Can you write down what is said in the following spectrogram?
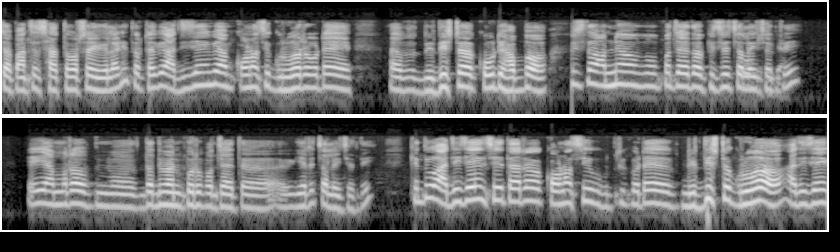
ଚା- ପାଞ୍ଚ ସାତ ବର୍ଷ ହେଇଗଲାଣି ତଥାପି ଆଜି ଯାଏଁ ବି ଆମ କୌଣସି ଗୃହର ଗୋଟେ ଆ, ନିର୍ଦ୍ଦିଷ୍ଟ କେଉଁଠି ହେବ ସେ ଅନ୍ୟ ପଞ୍ଚାୟତ ଅଫିସରେ ଚଲେଇଛନ୍ତି ଏଇ ଆମର ମ, ଦଧିମାନପୁର ପଞ୍ଚାୟତ ଇଏରେ ଚଲେଇଛନ୍ତି। କିନ୍ତୁ ଆଜି ଯାଏଁ ସେ ତାର କୌଣସି ଗୋଟେ ନିର୍ଦ୍ଦିଷ୍ଟ ଗୃହ ଆଜି ଯାଏଁ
